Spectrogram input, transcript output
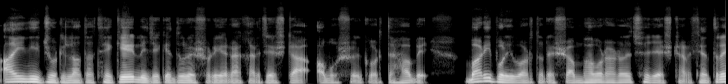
আইনি জটিলতা থেকে নিজেকে দূরে সরিয়ে রাখার চেষ্টা অবশ্যই করতে হবে। বাড়ি পরিবর্তনের সম্ভাবনা রয়েছে জ্যেষ্ঠার ক্ষেত্রে।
